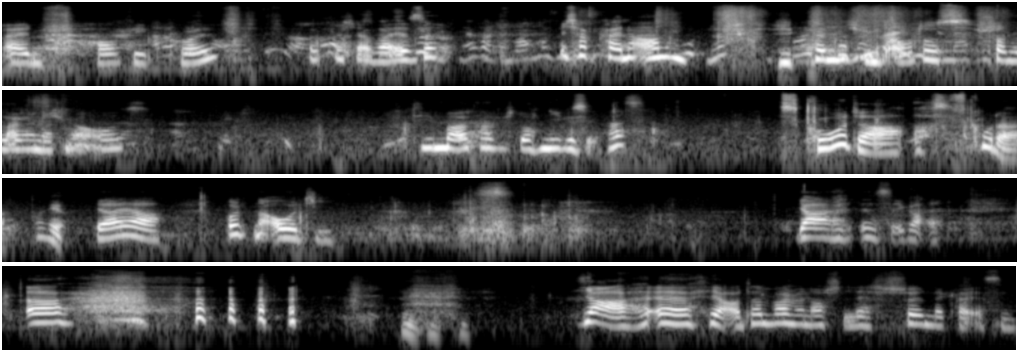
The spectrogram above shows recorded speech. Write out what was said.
ein VW Golf, möglicherweise. Ich habe keine Ahnung. Ich kenne mich mit Autos schon lange nicht mehr aus. Die Marke habe ich noch nie gesehen. Was? Skoda. Ach, Skoda. Ah ja. ja, ja. Und ein Audi. Ja, ist egal. Äh, ja, äh, ja, und dann waren wir noch schön lecker essen.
